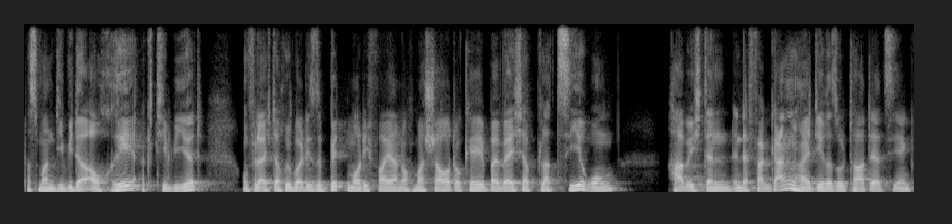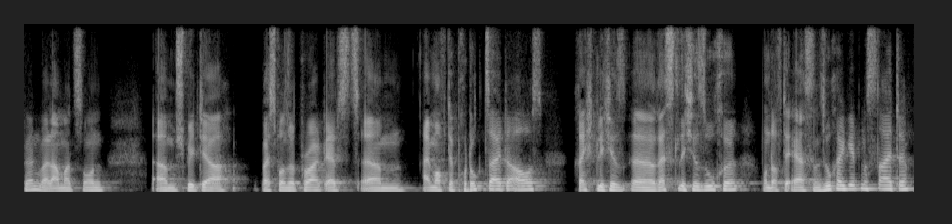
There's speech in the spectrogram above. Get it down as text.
dass man die wieder auch reaktiviert und vielleicht auch über diese Bit-Modifier nochmal schaut, okay, bei welcher Platzierung habe ich denn in der Vergangenheit die Resultate erzielen können, weil Amazon ähm, spielt ja bei Sponsored Product Apps ähm, einmal auf der Produktseite aus, rechtliche, äh, restliche Suche und auf der ersten Suchergebnisseite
